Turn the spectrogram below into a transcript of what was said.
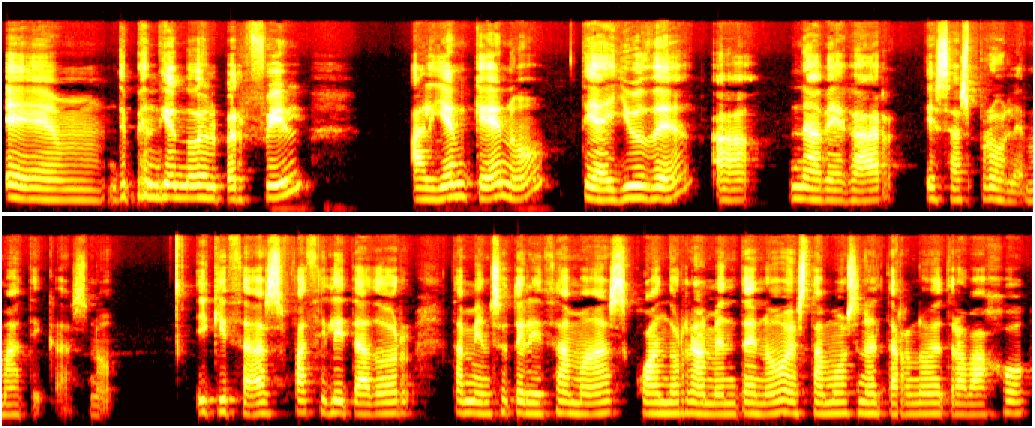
em, dependiendo del perfil, alguien que, ¿no? Te ayude a navegar esas problemáticas, ¿no? Y quizás facilitador también se utiliza más cuando realmente, ¿no? Estamos en el terreno de trabajo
